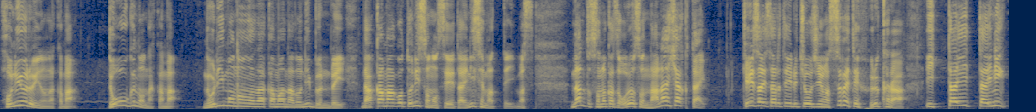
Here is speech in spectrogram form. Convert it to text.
哺乳類の仲間道具の仲間乗り物の仲間などに分類。仲間ごとにその生態に迫っています。なんとその数およそ700体。掲載されている超人は全てフルカラー。一体一体に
